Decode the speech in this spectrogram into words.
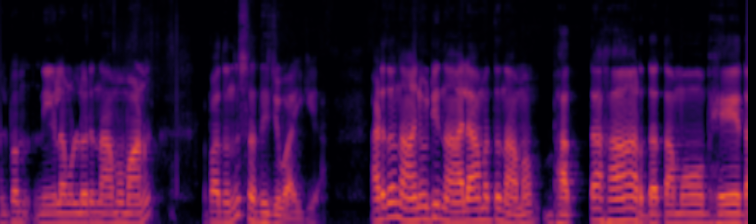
അല്പം നീളമുള്ളൊരു നാമമാണ്. അപ്പോൾ അതൊന്ന് ശ്രദ്ധിച്ച് വായിക്കുക. അടുത്ത നാനൂറ്റി നാലാമത്തെ നാമം ഭക്തഹാർദ തമോഭേദ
